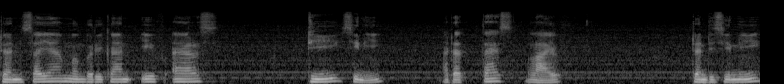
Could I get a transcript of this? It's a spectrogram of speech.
Dan saya memberikan if else di sini. Ada test live dan di sini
